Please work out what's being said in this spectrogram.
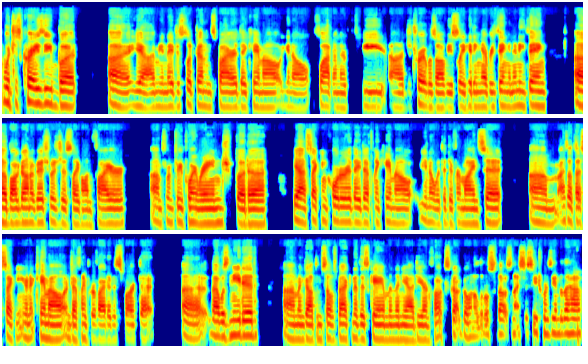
which is crazy. But uh, yeah, I mean, they just looked uninspired. They came out, you know, flat on their feet. Uh, Detroit was obviously hitting everything and anything. Uh, Bogdanovic was just like on fire um, from three point range, but uh, yeah, second quarter they definitely came out, you know, with a different mindset. Um, I thought that second unit came out and definitely provided a spark that uh, that was needed um, and got themselves back into this game. And then yeah, De'Aaron Fox got going a little, so that was nice to see towards the end of the half.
